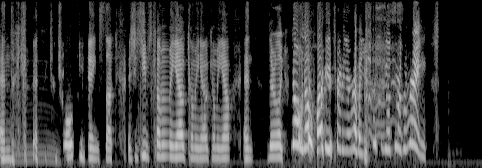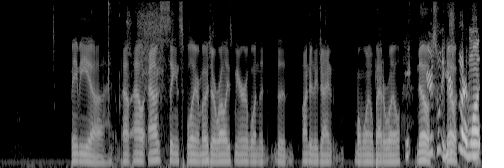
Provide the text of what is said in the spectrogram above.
And the, the Mm. controls keep getting stuck, and she keeps coming out, coming out, coming out, and they're like, "No, no, why are you turning around? You're supposed to go through the ring." Maybe uh, Al- Al- Alex is saying spoiler Mojo Rawley's mirror won the, the Andre the Giant Memorial Battle Royal. No, here's what, here's no. what I want.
